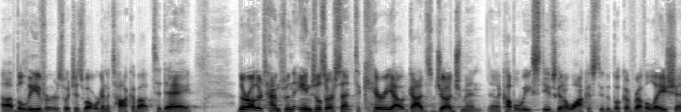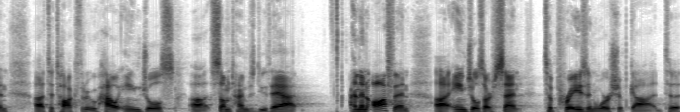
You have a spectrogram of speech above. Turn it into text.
uh, believers, which is what we're going to talk about today. There are other times when angels are sent to carry out God's judgment. In a couple weeks, Steve's going to walk us through the book of Revelation uh, to talk through how angels uh, sometimes do that. And then often, uh, angels are sent to praise and worship God, to,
